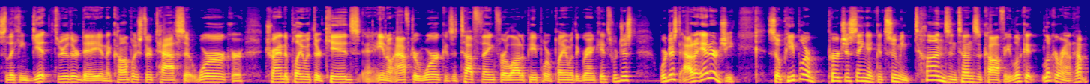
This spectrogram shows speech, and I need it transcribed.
so they can get through their day and accomplish their tasks at work or trying to play with their kids, eh, you know, after work. It's a tough thing for a lot of people or playing with the grandkids. We're just we're just out of energy. So people are purchasing and consuming tons and tons of coffee. Look at look around. How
